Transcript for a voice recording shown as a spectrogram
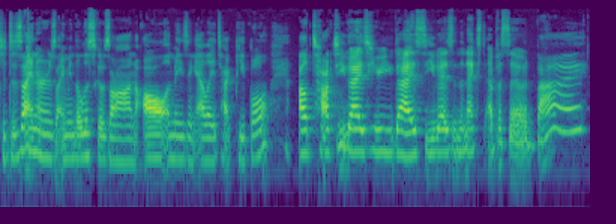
to designers. I mean, the list goes on. All amazing LA tech people. I'll talk to you guys, hear you guys, see you guys in the next episode. Bye.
